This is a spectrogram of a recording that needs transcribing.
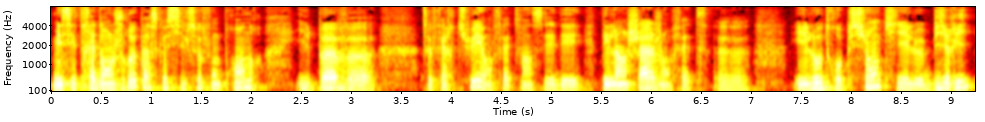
mais c'est très dangereux parce que s'ils se font prendre, ils peuvent euh, se faire tuer en fait. Enfin, c'est des, des lynchages en fait. Euh, et l'autre option qui est le biri,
